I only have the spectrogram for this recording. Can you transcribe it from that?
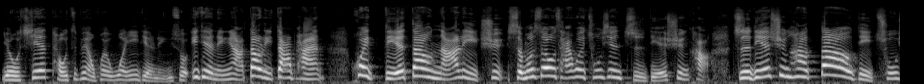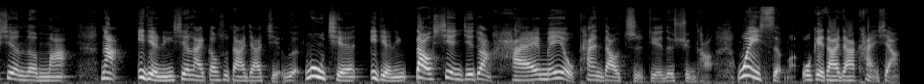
有些投资朋友会问一点零说：“一点零啊，到底大盘会跌到哪里去？什么时候才会出现止跌讯号？止跌讯号到底出现了吗？”那一点零先来告诉大家结论：目前一点零到现阶段还没有看到止跌的讯号。为什么？我给大家看一下，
